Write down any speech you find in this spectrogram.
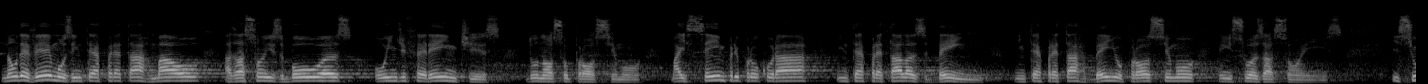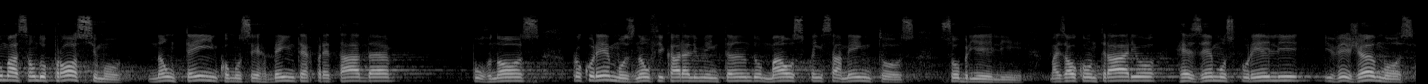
Não devemos interpretar mal as ações boas ou indiferentes do nosso próximo, mas sempre procurar interpretá-las bem, interpretar bem o próximo em suas ações. E se uma ação do próximo não tem como ser bem interpretada por nós, procuremos não ficar alimentando maus pensamentos sobre ele, mas ao contrário, rezemos por ele e vejamos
